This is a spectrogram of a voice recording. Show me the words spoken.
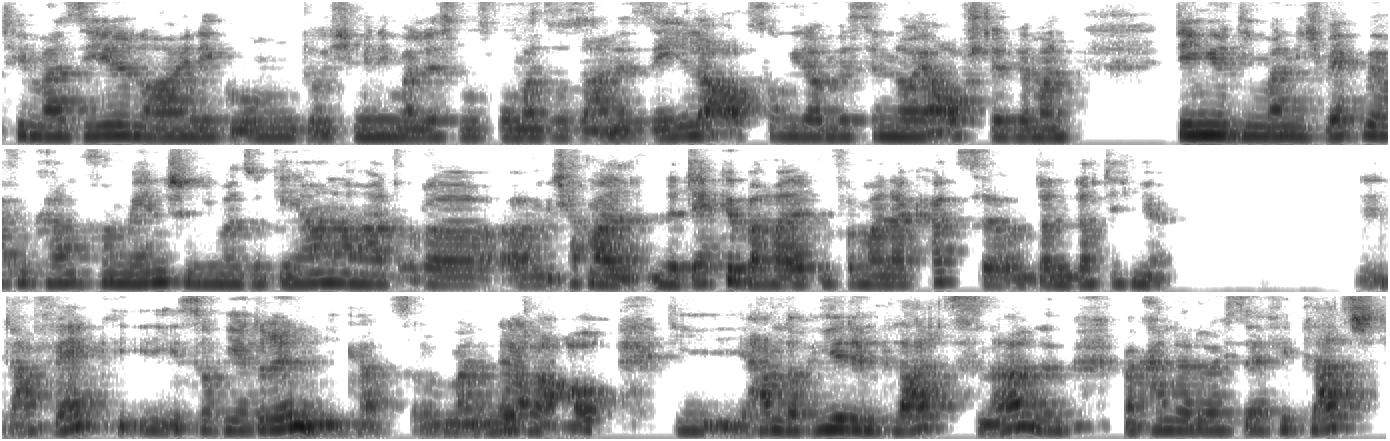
Thema Seelenreinigung durch Minimalismus, wo man so seine Seele auch so wieder ein bisschen neu aufstellt, wenn man Dinge, die man nicht wegwerfen kann von Menschen, die man so gerne hat. Oder ähm, ich habe mal eine Decke behalten von meiner Katze und dann dachte ich mir, darf weg, die ist doch hier drin, die Katze und meine Mutter ja. auch. Die haben doch hier den Platz. Ne? Man kann dadurch sehr viel Platz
